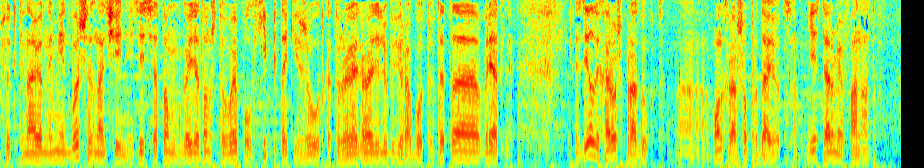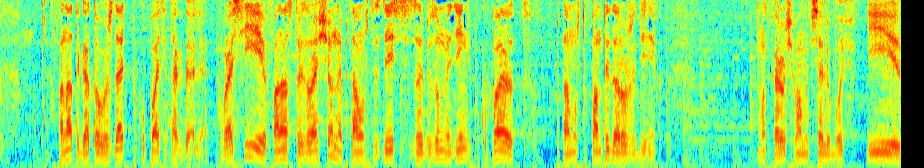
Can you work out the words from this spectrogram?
все-таки, наверное, имеет большее значение. Здесь о том, говорить о том, что в Apple хиппи такие живут, которые ради любви работают, это вряд ли. Сделали хороший продукт, а, он хорошо продается. Есть армия фанатов. Фанаты готовы ждать, покупать и так далее. В России фанатство извращенное, потому что здесь за безумные деньги покупают, потому что понты дороже денег. Вот, короче, вам и вся любовь. И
